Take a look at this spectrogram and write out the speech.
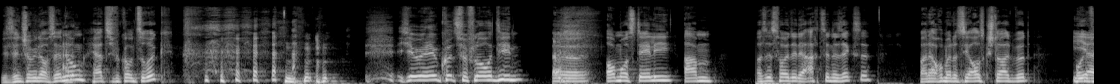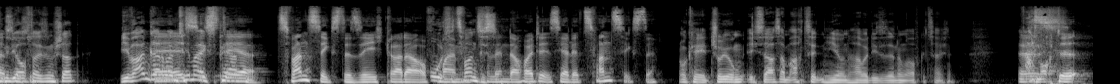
Wir sind schon wieder auf Sendung. Herzlich willkommen zurück. ich übernehme kurz für Florentin. Äh, Almost Daily am, was ist heute, der 18.06.? Wann auch immer das hier ausgestrahlt wird. Heute Ja, findet die Aufzeichnung statt. Wir waren gerade beim Äh, Thema es ist Experten. der 20. sehe ich gerade auf Oh, meinem der 20.. Kalender. Heute ist ja der 20. Okay, Entschuldigung, ich saß am 18. hier und habe diese Sendung aufgezeichnet. Äh, Ich mochte,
